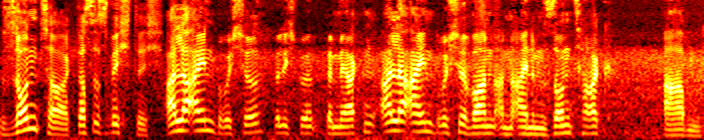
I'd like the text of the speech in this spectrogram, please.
Sonntag, das ist wichtig. Alle Einbrüche, will ich be bemerken, alle Einbrüche waren an einem Sonntagabend.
